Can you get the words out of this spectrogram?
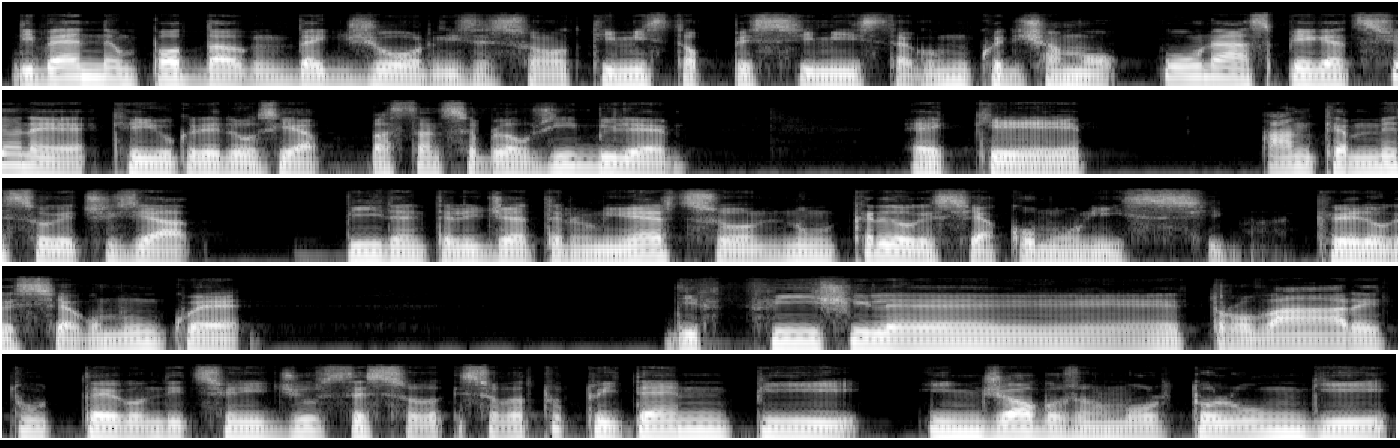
dipende un po' da, dai giorni se sono ottimista o pessimista. Comunque, diciamo, una spiegazione che io credo sia abbastanza plausibile è che anche ammesso che ci sia vita intelligente nell'universo, non credo che sia comunissima. Credo che sia comunque difficile trovare tutte le condizioni giuste e, so- e soprattutto i tempi in gioco sono molto lunghi.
